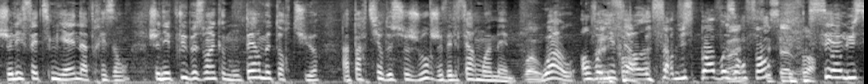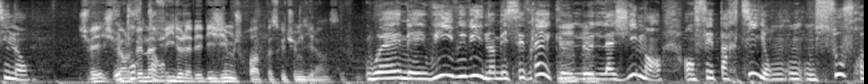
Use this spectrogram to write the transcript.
Je l'ai faite mienne à présent. Je n'ai plus besoin que mon père me torture. À partir de ce jour, je vais le faire moi-même. Waouh. Waouh Envoyez Ouais, fort. faire, du sport à vos Ouais, enfants, c'est hallucinant. Je vais, je vais enlever ma fille de la baby gym, je crois, parce que tu me dis là. Fou. Ouais, mais oui, oui, oui. Non, mais c'est vrai que Mhm. le- la gym en, en fait partie. On, on- on souffre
